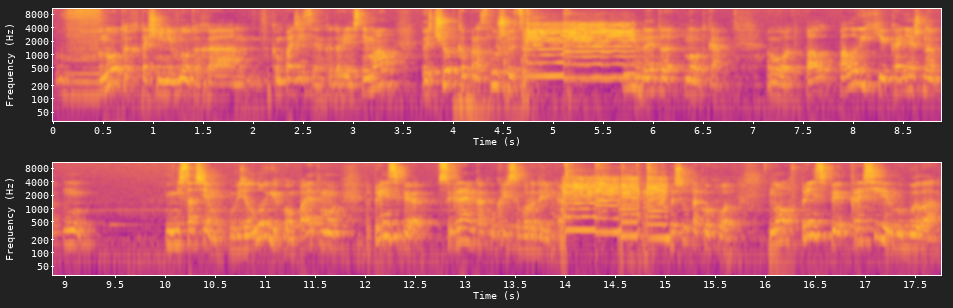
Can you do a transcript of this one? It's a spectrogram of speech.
в нотах, точнее не в нотах, а в композициях, которые я снимал, то есть четко прослушивается именно эта нотка. Вот. По, по логике, конечно, ну, не совсем увидел логику, поэтому, в принципе, сыграем как у Криса Бордрика. То есть вот такой ход. Но, в принципе, красивее бы было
